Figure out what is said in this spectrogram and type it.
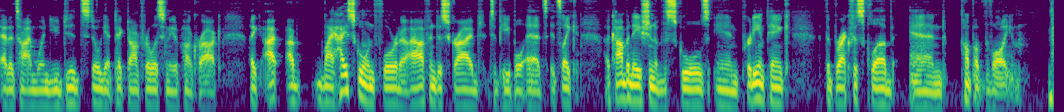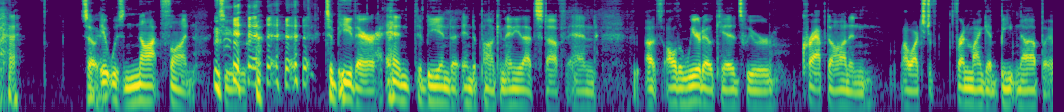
at a time when you did still get picked on for listening to punk rock. Like I, I my high school in Florida, I often described to people as it's like a combination of the schools in Pretty in Pink, The Breakfast Club, and Pump Up the Volume. So it was not fun to to be there and to be into into punk and any of that stuff. And us, all the weirdo kids, we were crapped on, and I watched a friend of mine get beaten up. Uh,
